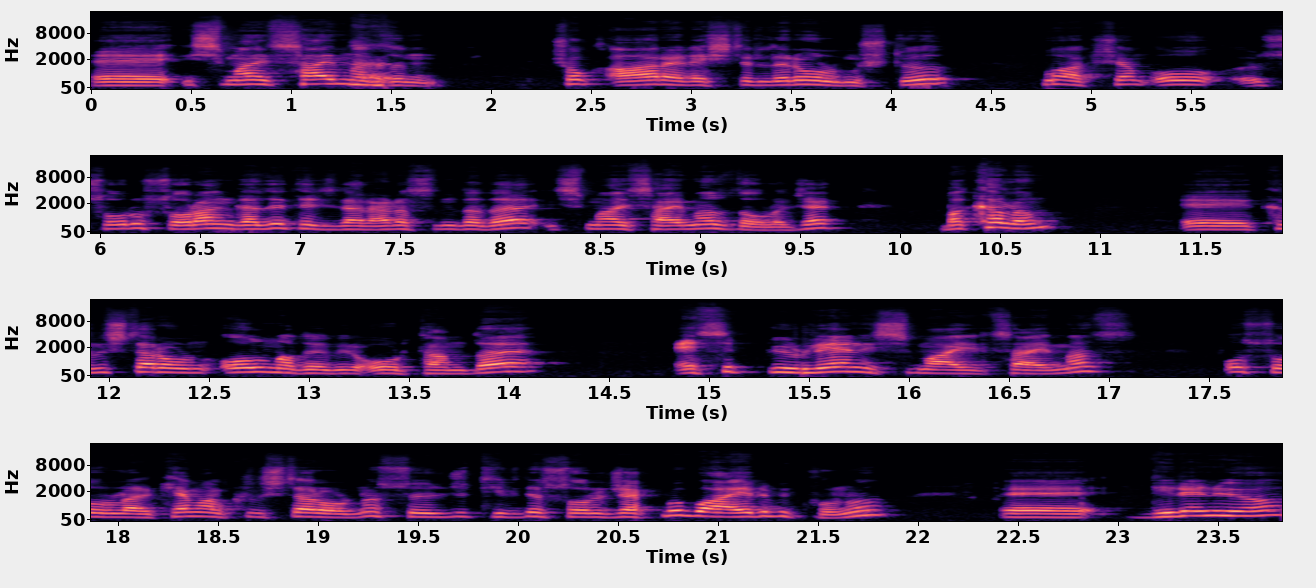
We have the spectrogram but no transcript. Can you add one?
E, İsmail Saymaz'ın çok ağır eleştirileri olmuştu. Bu akşam o soru soran gazeteciler arasında da İsmail Saymaz da olacak. Bakalım e, Kılıçdaroğlu'nun olmadığı bir ortamda esip gürleyen İsmail Saymaz o soruları Kemal Kılıçdaroğlu'na Sözcü TV'de soracak mı? Bu ayrı bir konu. E, direniyor.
